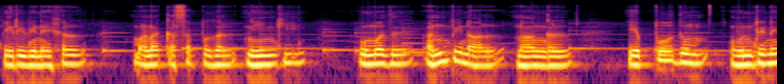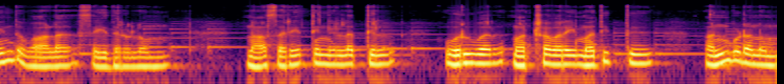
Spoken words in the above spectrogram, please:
பிரிவினைகள் மனக்கசப்புகள் நீங்கி உமது அன்பினால் நாங்கள் எப்போதும் ஒன்றிணைந்து வாழ செய்தருளும். நாசரேத்தின் இல்லத்தில் ஒருவர் மற்றவரை மதித்து அன்புடனும்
